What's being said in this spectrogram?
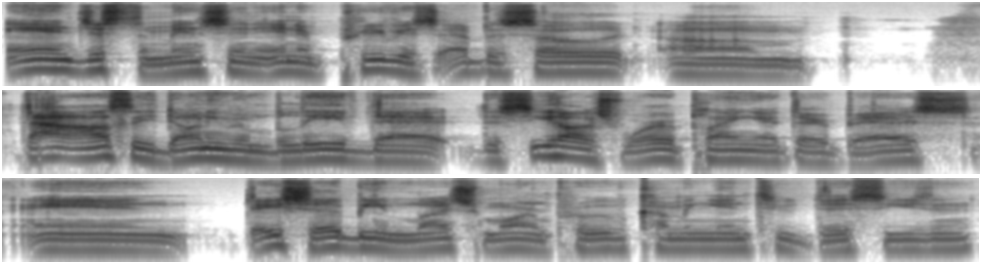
and just to mention, in a previous episode, um, I honestly don't even believe that the Seahawks were playing at their best, and they should be much more improved coming into this season.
